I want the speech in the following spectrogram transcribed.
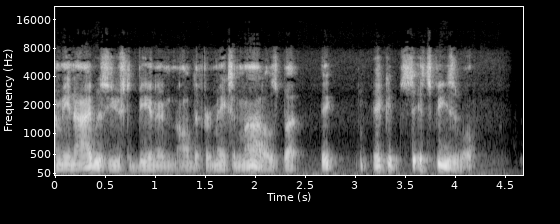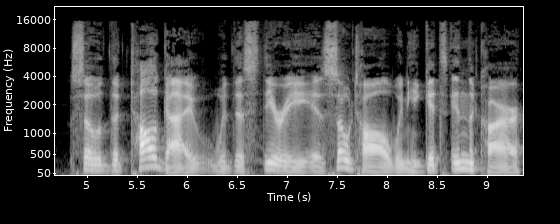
I mean, I was used to being in all different makes and models, but it it could it's feasible. So the tall guy with this theory is so tall when he gets in the car,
